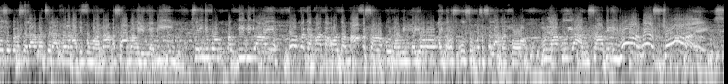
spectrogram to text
Taus-pusong pasasalamat sa lahat po ng ating po mga nakasama ngayong gabi. Sa inyo pong pagbibigay na pagkakataon na makasama po namin kayo. Ay taus-pusong pasasalamat po. Mula po yan sa ating Your Best Choice!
